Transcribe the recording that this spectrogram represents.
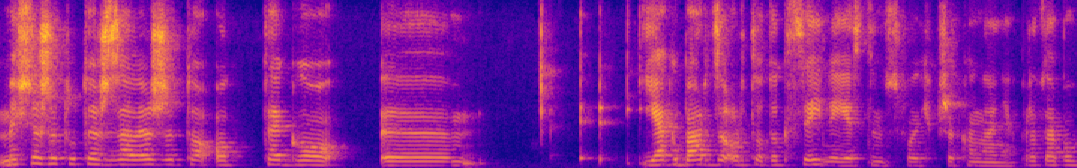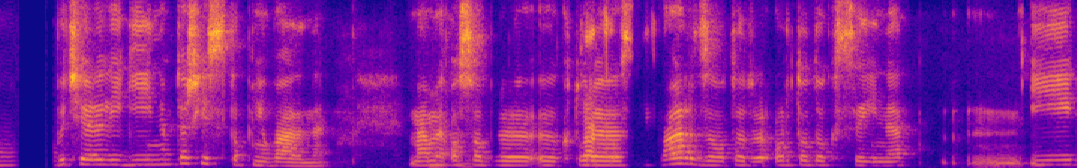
myślę, że tu też zależy to od tego, jak bardzo ortodoksyjny jestem w swoich przekonaniach, prawda? Bo bycie religijnym też jest stopniowalne. Mamy mhm. osoby, e, które tak. są bardzo ortodoksyjne mm, i,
